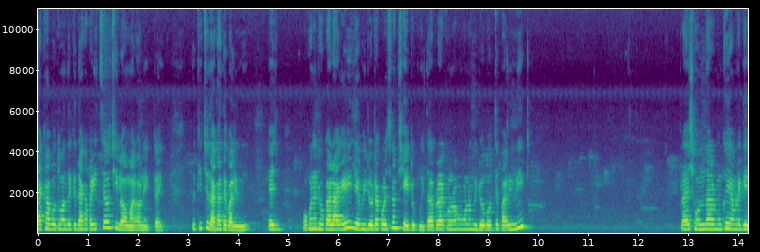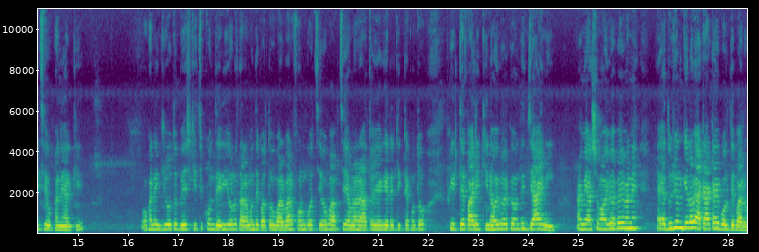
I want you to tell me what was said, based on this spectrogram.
দেখাবো, তোমাদেরকে দেখাবার ইচ্ছেও ছিল আমার অনেকটাই। কিছু দেখাতে পারিনি। এই ওখানে ঢোকার আগেই যে ভিডিওটা করেছিলাম সেইটুকুই। তারপরে আর কোনো রকম কোনো ভিডিও করতে পারিনি। প্রায় সন্ধ্যার মুখেই আমরা গেছি ওখানে আর কি। ওখানে গিয়েও তো বেশ কিছুক্ষণ দেরি হলো, তার মধ্যে কত বারবার ফোন করছে, ও ভাবছে আমরা রাত হয়ে গেলে ঠিকঠাক মতো ফিরতে পারি কি না। ওইভাবে কোনোদিন যায়নি। আমি আর সময় ওইভাবে মানে দুজন গেলেও একা একাই বলতে পারো।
